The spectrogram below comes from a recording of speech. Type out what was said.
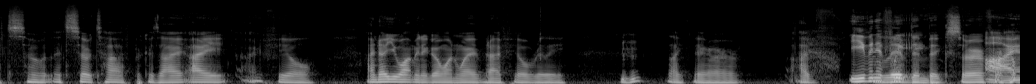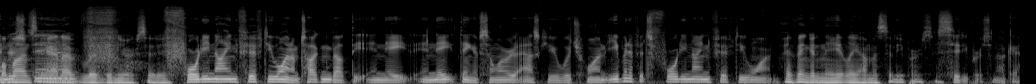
It's so it's so tough because I I I feel. I know you want me to go one way, but I feel really Mm-hmm. like there. I've Even if lived we, in Big Sur for a I couple months, and. I've lived in New York City. 4951. I'm talking about the innate innate thing. If someone were to ask you which one, even if it's 4951, I think innately I'm a city person. city person. Okay.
